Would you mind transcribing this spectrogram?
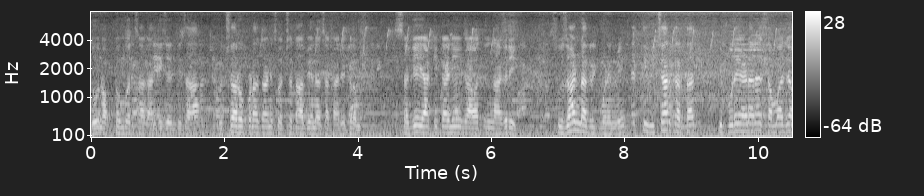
दोन ऑक्टोबरचा गांधी जयंतीचा वृक्षारोपणाचा आणि स्वच्छता अभियानाचा कार्यक्रम सगळे या ठिकाणी गावातील नागरिक सुजाण नागरिक म्हणेन मी ती विचार करतात की पुढे येणाऱ्या समाजा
